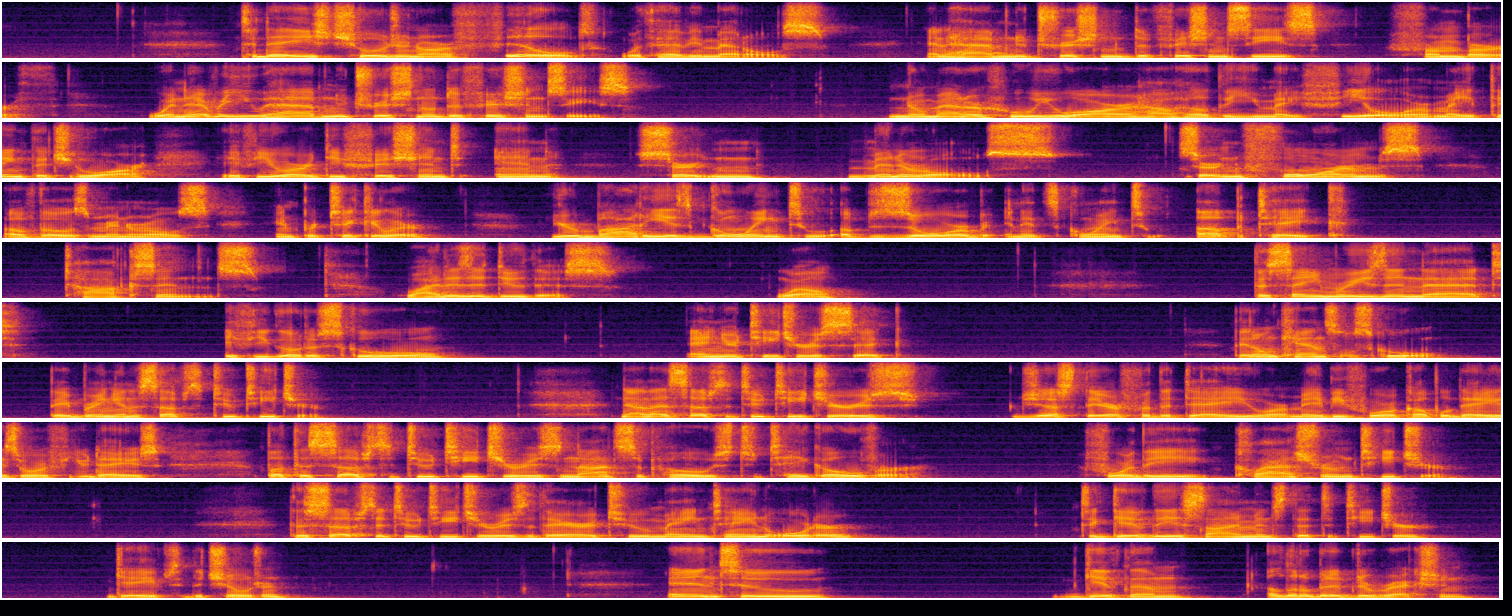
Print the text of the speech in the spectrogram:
Today's children are filled with heavy metals and have nutritional deficiencies from birth. Whenever you have nutritional deficiencies, no matter who you are, how healthy you may feel or may think that you are, if you are deficient in certain minerals, certain forms of those minerals in particular, your body is going to absorb and it's going to uptake toxins. Why does it do this? Well, the same reason that if you go to school and your teacher is sick, they don't cancel school. They bring in a substitute teacher. Now, that substitute teacher is just there for the day or maybe for a couple days or a few days, but the substitute teacher is not supposed to take over for the classroom teacher. The substitute teacher is there to maintain order, to give the assignments that the teacher gave to the children, and to give them a little bit of direction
